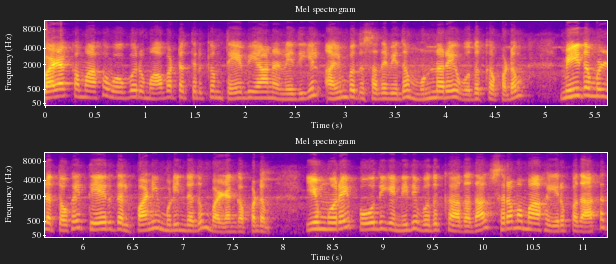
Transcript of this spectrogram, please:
வழக்கமாக ஒவ்வொரு மாவட்டத்திற்கும் தேவையான நிதியில் ஐம்பது சதவீதம் முன்னரே ஒதுக்கப்படும். மீதமுள்ள தொகை தேர்தல் பணி முடிந்ததும் வழங்கப்படும். இம்முறை போதிய நிதி ஒதுக்காததால் சிரமமாக இருப்பதாக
